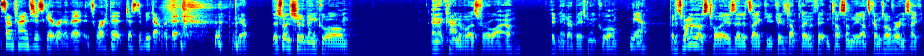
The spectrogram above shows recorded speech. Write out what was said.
Sometimes just get rid of it. It's worth it just to be done with it. yep. This one should have been cool, and it kind of was for a while. It made our basement cool. yeah. But it's one of those toys that it's like your kids don't play with it until somebody else comes over and it's like,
